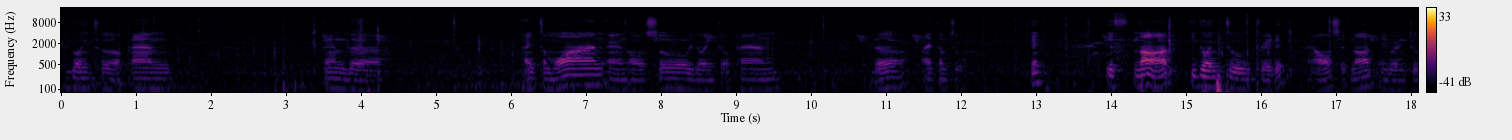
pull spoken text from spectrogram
we're going to append append the item 1 and also we're going to append the item 2 okay? If not you're going to create it. Else if not you're going to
